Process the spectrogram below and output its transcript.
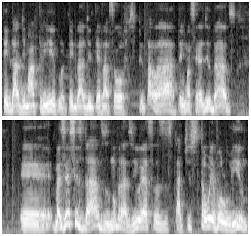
Tem dado de matrícula, tem dado de internação hospitalar, tem uma série de dados. É, mas esses dados, no Brasil, essas estatísticas estão evoluindo,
